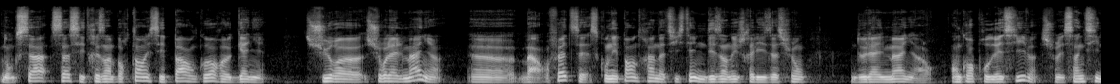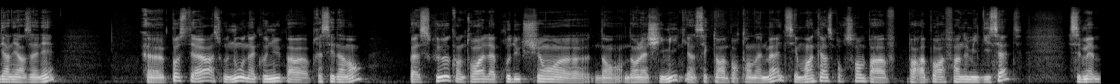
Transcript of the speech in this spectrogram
Donc ça, ça c'est très important et c'est pas encore euh, gagné. Sur, euh, sur l'Allemagne, bah, en fait, est-ce qu'on n'est pas en train d'assister à une désindustrialisation de l'Allemagne, encore progressive, sur les 5-6 dernières années, postérieure à ce que nous, on a connu précédemment parce que quand on a la production dans, dans, la chimie, qui est un secteur important en Allemagne, c'est moins 15% par, par rapport à fin 2017. C'est même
